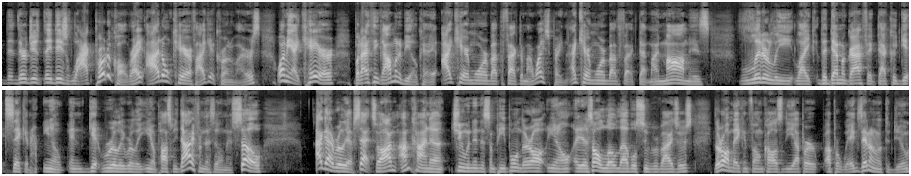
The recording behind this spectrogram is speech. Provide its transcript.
they're just they just lack protocol right? I don't care if i get coronavirus. Well i mean i care but i think i'm gonna be okay. I care more about the fact that my wife's pregnant. I care more about the fact that my mom is literally like the demographic that could get sick and you know and get really really you know possibly die from this illness. So I got really upset. So I'm I'm kind of chewing into some people, and they're all you know it's all low level supervisors. They're all making phone calls to the upper upper wigs. They don't know what to do.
